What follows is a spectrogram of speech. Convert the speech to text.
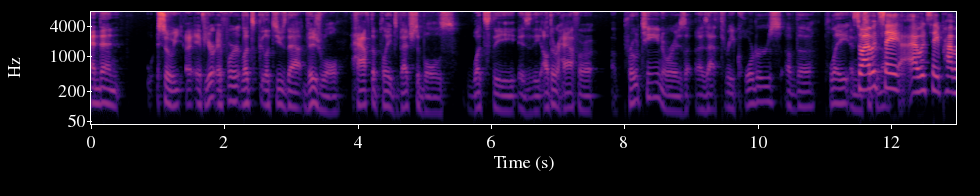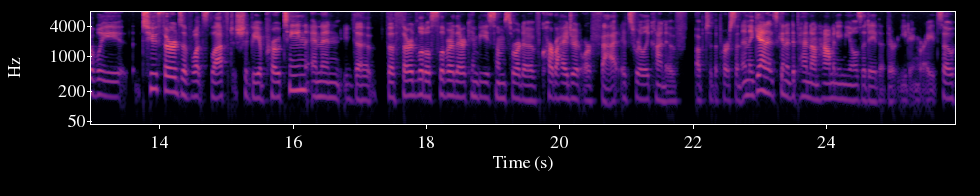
And then so uh, if you're if we're let's let's use that visual, half the plate's vegetables, what's the is the other half a, a protein or is is that 3 quarters of the plate so i would say i would say probably two-thirds of what's left should be a protein and then the the third little sliver there can be some sort of carbohydrate or fat. It's really kind of up to the person. And again it's going to depend on how many meals a day that they're eating right? So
